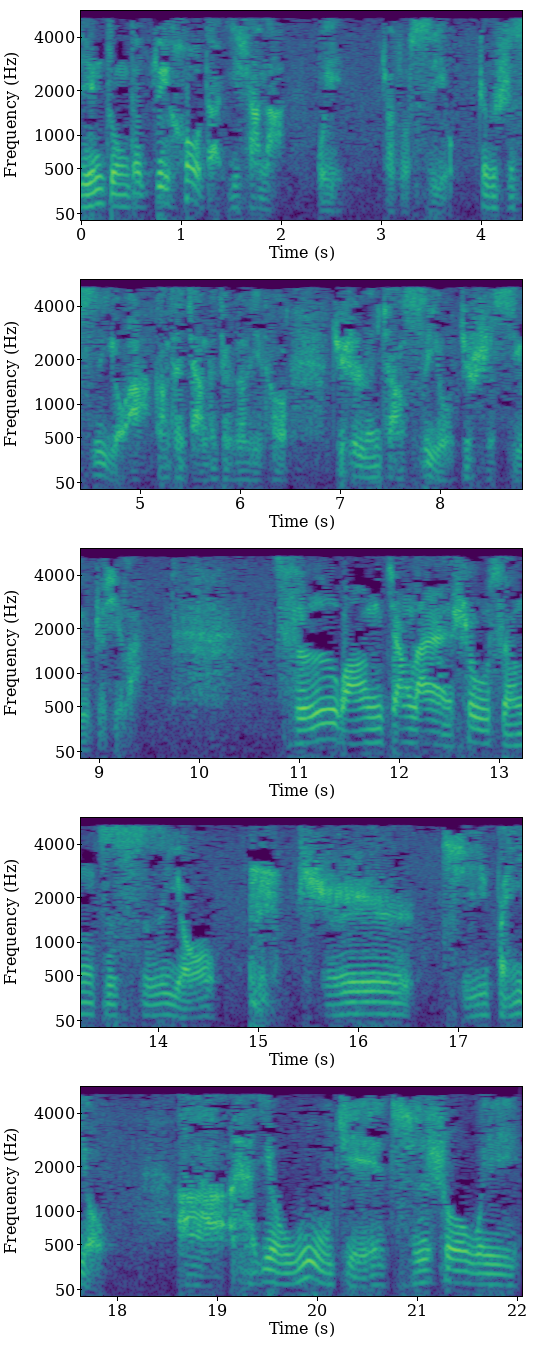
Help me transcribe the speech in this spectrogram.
临终的最后的一刹那为叫做私有，这个是私有啊。刚才讲的这个里头，就是论讲私有，就是私有这些了。此往将来受生之私有，是其本有。啊，有误解，此说为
